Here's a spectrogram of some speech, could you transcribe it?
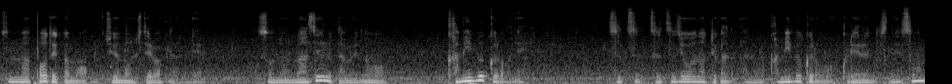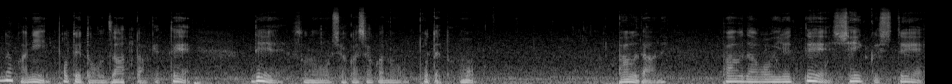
そのまあポテトも注文してるわけなんで、その混ぜるための紙袋をね、筒筒状のっていうか、あの紙袋をくれるんですね。その中にポテトをザッと開けて、で、そのシャカシャカのポテトのパウダーね、パウダーを入れて、シェイクして、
